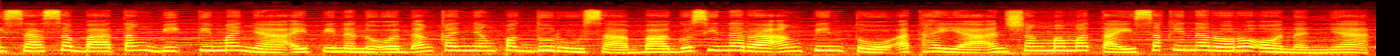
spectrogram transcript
Isa sa batang biktima niya ay pinanood ang kanyang pagdurusa bago sinara ang pinto at hayaan siyang mamatay sa kinaroroonan niya.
